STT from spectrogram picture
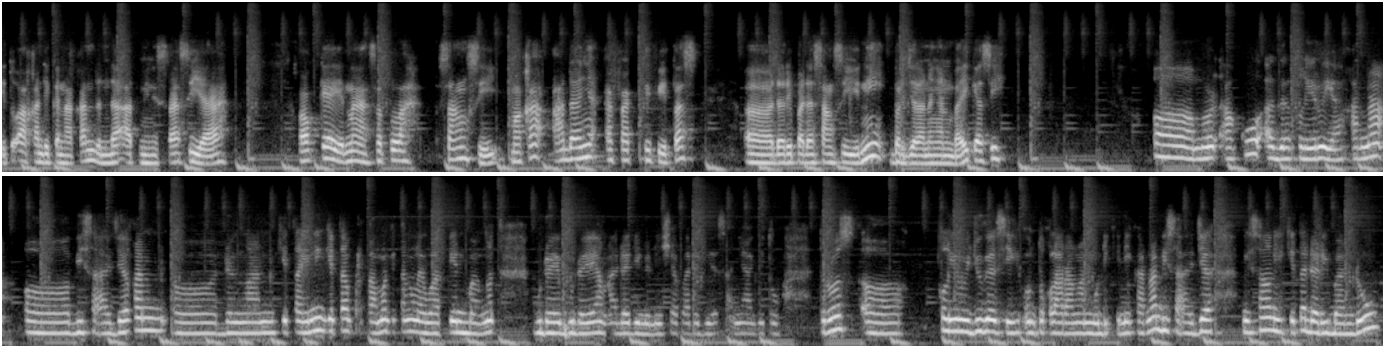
itu akan dikenakan denda administrasi ya. Oke, nah setelah sanksi, maka adanya efektivitas uh, daripada sanksi ini berjalan dengan baik ya sih? Uh, menurut aku agak keliru ya karena uh, bisa aja kan uh, dengan kita ini kita pertama kita ngelewatin banget budaya-budaya yang ada di Indonesia pada biasanya gitu. Terus uh, keliru juga sih untuk larangan mudik ini karena bisa aja misal nih kita dari Bandung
